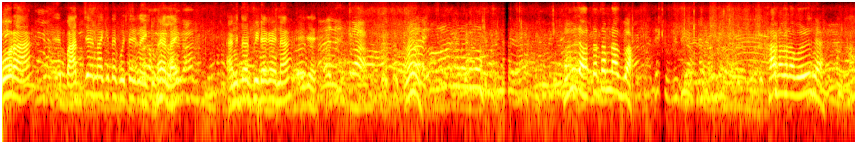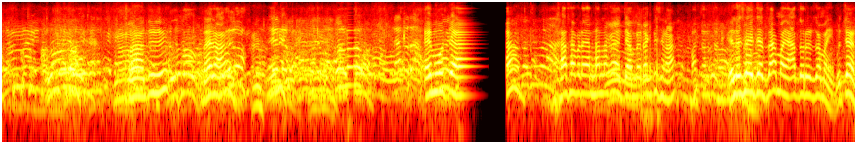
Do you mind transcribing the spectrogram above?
বড়া বাজছে না কিতা কইতে না একটু খাইলাই। আমি তো আর পিঠা খাই না এই যে। তুমি যাও তাতাম নাচবা খানা বেড়া বলেছে হ্যাঁ এই মুহূর্তে খাসা বেড়া জামাই, আদরের জামাই, বুঝছেন?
